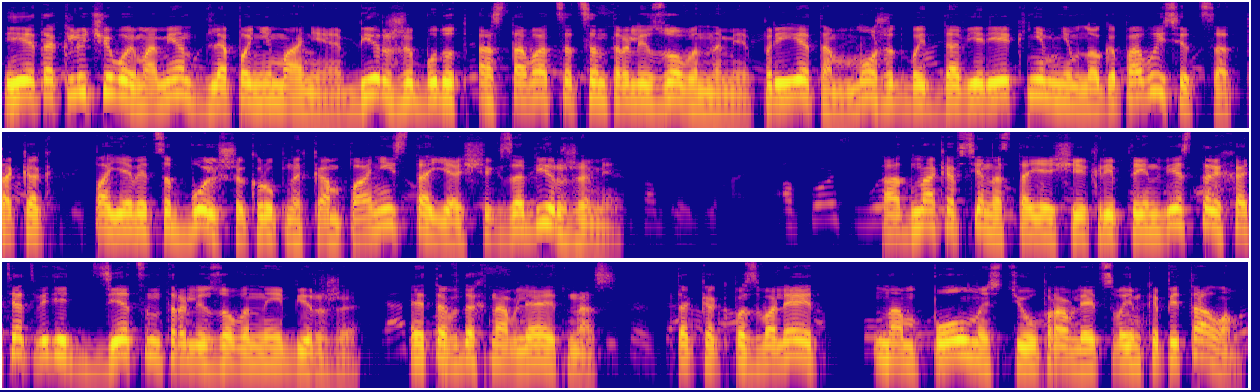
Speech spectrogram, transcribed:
И это ключевой момент для понимания. Биржи будут оставаться централизованными. При этом, может быть, доверие к ним немного повысится, так как появится больше крупных компаний, стоящих за биржами. Однако все настоящие криптоинвесторы хотят видеть децентрализованные биржи. Это вдохновляет нас, так как позволяет нам полностью управлять своим капиталом.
